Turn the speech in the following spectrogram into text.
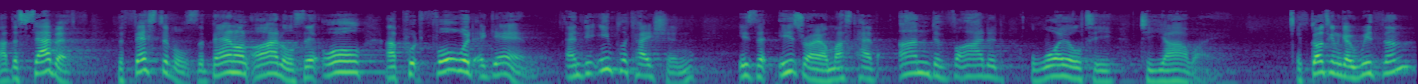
Uh, the Sabbath, the festivals, the ban on idols, they're all uh, put forward again. And the implication is that Israel must have undivided loyalty to Yahweh. If God's going to go with them,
